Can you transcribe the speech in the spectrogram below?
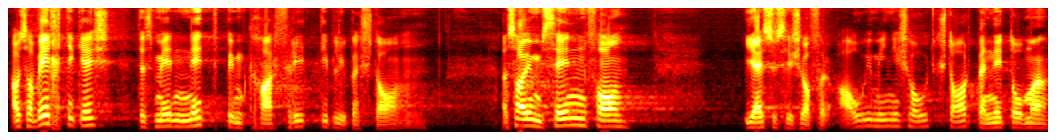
Also wichtig ist, dass wir nicht beim Karfreitag bleiben stehen. Also im Sinn von, Jesus ist ja für alle meine Schuld gestorben, nicht um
